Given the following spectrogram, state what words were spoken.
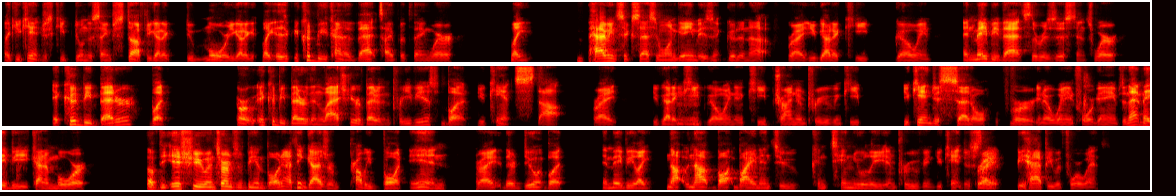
Like you can't just keep doing the same stuff. You got to do more. You got to get like it, it could be kind of that type of thing where like having success in one game isn't good enough, right? You got to keep going. And maybe that's the resistance where it could be better, but or it could be better than last year or better than previous, but you can't stop, right? You've got to mm-hmm. keep going and keep trying to improve and keep. You can't just settle for you know winning four games, and that may be kind of more of the issue in terms of being bought in. I think guys are probably bought in, right? They're doing, but it may be like not not bought, buying into continually improving. You can't just right. Like, be happy with four wins.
